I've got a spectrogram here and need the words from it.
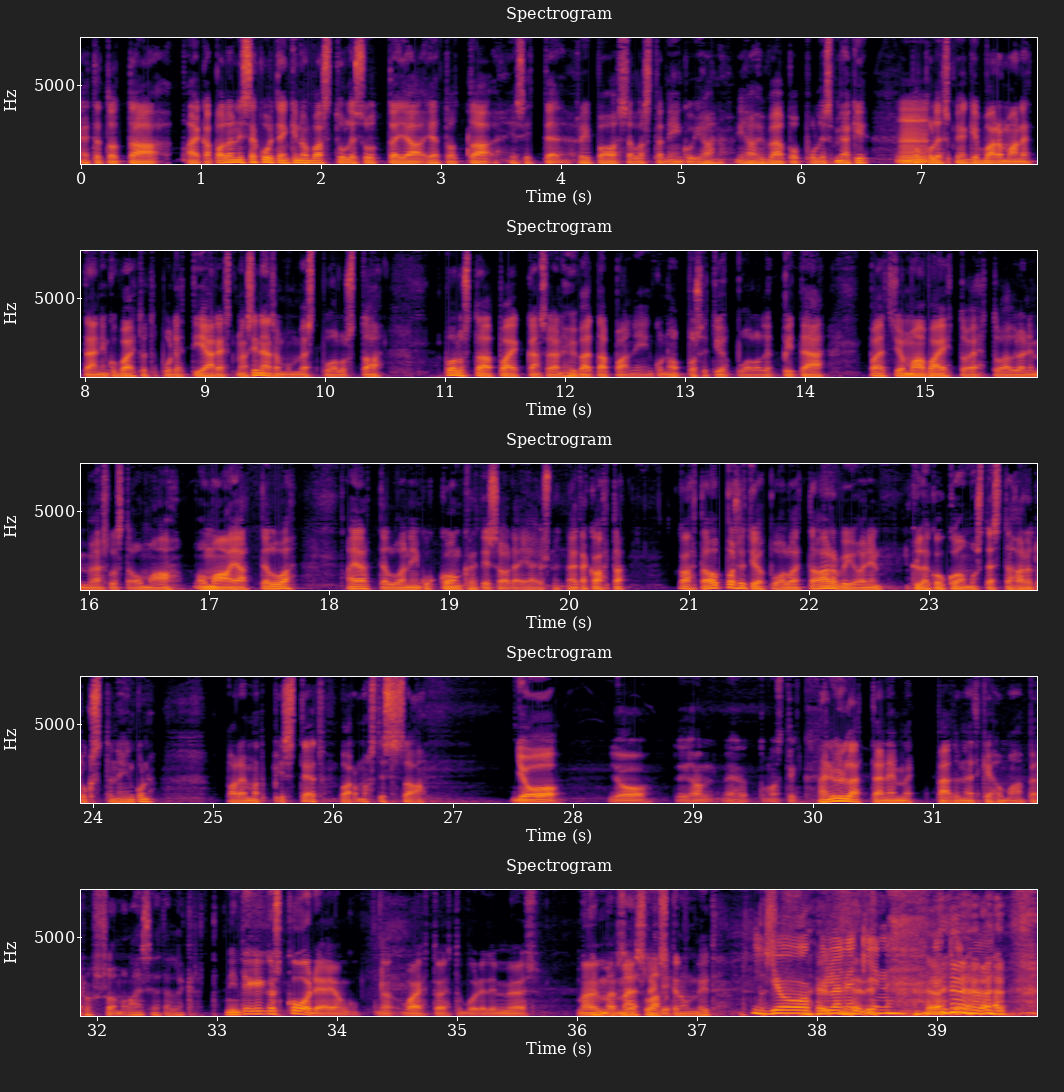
että tota, aika paljon niissä kuitenkin on vastuullisuutta ja, ja, tota, ja sitten ripaus sellaista niin kuin ihan, ihan hyvää populismiakin, mm. populismiakin varmaan, että tämä niin kuin vaihtoehtobudjettijärjestelmä sinänsä mun mielestä puolustaa – puolustaa paikkansa ja on hyvä tapa niin kuin oppositiopuolelle pitää paitsi omaa vaihtoehtoa yllä, niin myös sellaista omaa, omaa ajattelua, ajattelua niin kuin konkretisoida. Ja jos nyt näitä kahta, kahta oppositiopuoluetta arvioi, niin kyllä kokoomus tästä harjoituksesta niin kuin paremmat pisteet varmasti saa. Joo, joo, ihan ehdottomasti. Näin yllättäen emme päätyneet kehumaan perussuomalaisia tällä kertaa. Niin tekikö KD jonkun vaihtoehtobudjetin myös? Mä, en, mä edes laskenut niitä. Joo, kyllä nekin.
